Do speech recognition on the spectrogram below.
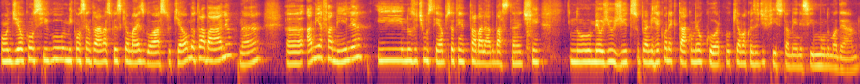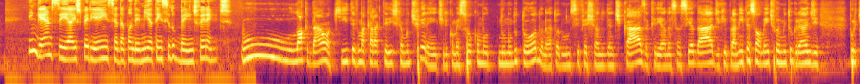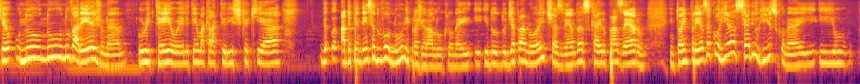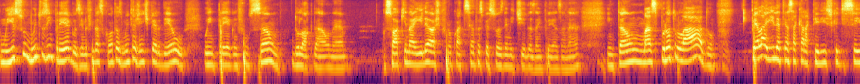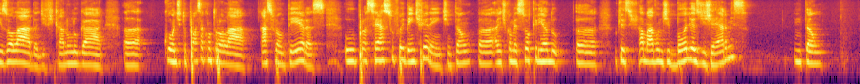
onde eu consigo me concentrar nas coisas que eu mais gosto, que é o meu trabalho, né? Uh, a minha família e nos últimos tempos eu tenho trabalhado bastante no meu jiu-jitsu para me reconectar com o meu corpo, que é uma coisa difícil também nesse mundo moderno. Em Guernsey, a experiência da pandemia tem sido bem diferente. O lockdown aqui teve uma característica muito diferente. Ele começou como no mundo todo, né? Todo mundo se fechando dentro de casa, criando essa ansiedade, que para mim pessoalmente foi muito grande, porque no, no, no varejo, né? O retail ele tem uma característica que é a dependência do volume para gerar lucro, né? E, e do, do, dia para a noite as vendas caíram para zero. Então a empresa corria sério risco, né? E, e o, com isso muitos empregos e no fim das contas muita gente perdeu o emprego em função do lockdown, né? Só que na ilha eu acho que foram 400 pessoas demitidas da empresa, né? Então, mas por outro lado pela ilha ter essa característica de ser isolada, de ficar num lugar uh, onde tu possa controlar as fronteiras, o processo foi bem diferente. Então, uh, a gente começou criando uh, o que eles chamavam de bolhas de germes. Então,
